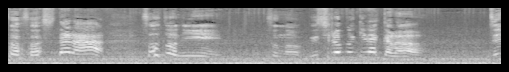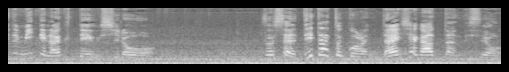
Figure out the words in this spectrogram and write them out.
そうそしたら外にその後ろ向きだから全然見てなくて後ろを。そしたら出たところに台車があったんですよ。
